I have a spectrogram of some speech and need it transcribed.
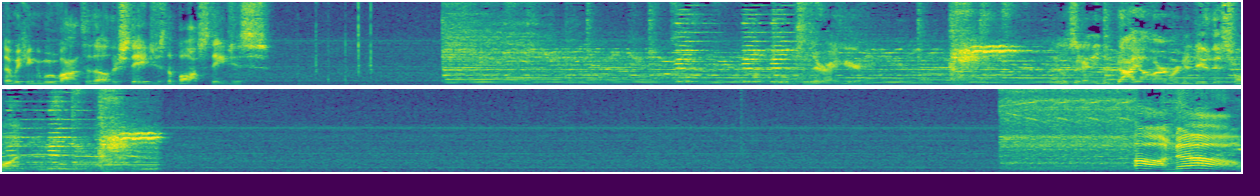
Then we can move on to the other stages, the boss stages. This is it right here. It looks like I need the Gaia armor to do this one. Oh no!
